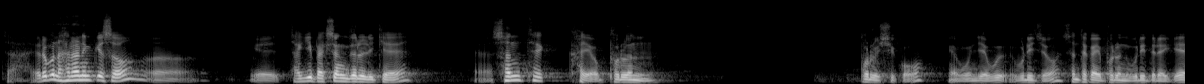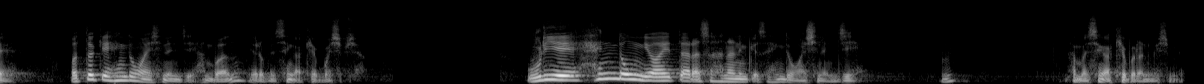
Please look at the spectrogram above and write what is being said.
자, 여러분 하나님께서 어, 예, 자기 백성들을 이렇게 어, 선택하여 부른 부르시고 이제 우리죠 선택하여 부른 우리들에게 어떻게 행동하시는지 한번 여러분 생각해 보십시오. 우리의 행동 여하에 따라서 하나님께서 행동하시는지 음? 한번 생각해 보라는 것입니다.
